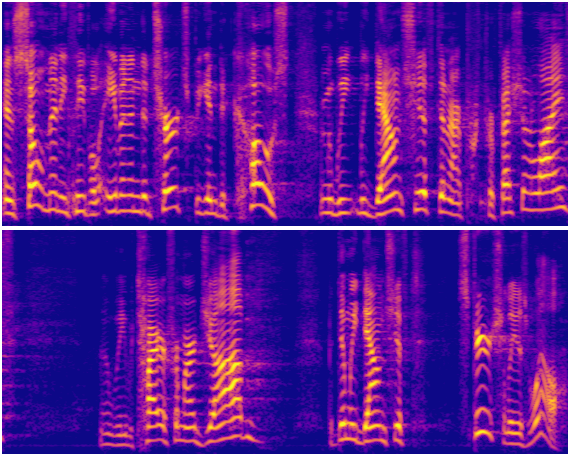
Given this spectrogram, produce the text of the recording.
And so many people, even in the church, begin to coast. I mean, we, we downshift in our professional life, we retire from our job, but then we downshift spiritually as well.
